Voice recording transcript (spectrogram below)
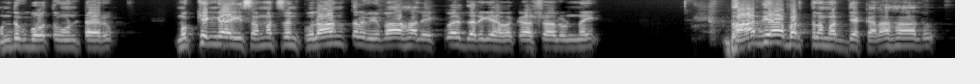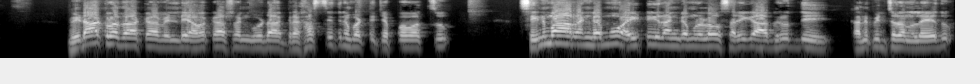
ముందుకు పోతూ ఉంటారు. ముఖ్యంగా ఈ సంవత్సరం కులాంతర వివాహాలు ఎక్కువ జరిగే అవకాశాలు ఉన్నాయి. భార్యాభర్తల మధ్య కలహాలు విడాకుల దాకా వెళ్ళే అవకాశం కూడా గ్రహస్థితిని బట్టి చెప్పవచ్చు. సినిమా రంగము ఐటీ రంగములలో సరిగా అభివృద్ధి కనిపించడం లేదు.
